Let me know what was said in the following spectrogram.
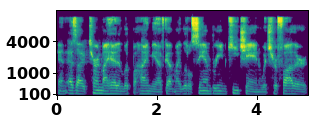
and as I turn my head and look behind me, I've got my little Sam Breen keychain, which her father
